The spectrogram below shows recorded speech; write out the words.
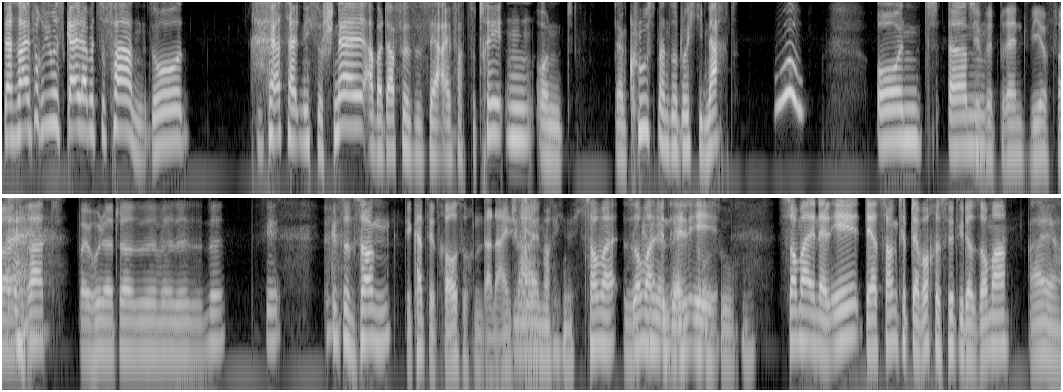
das war einfach übelst geil, damit zu fahren. So, du fährst halt nicht so schnell, aber dafür ist es sehr einfach zu treten und dann cruist man so durch die Nacht. Woo! Und ähm, Gibbet brennt, wir fahren Rad bei 100.000. Okay. Es gibt so einen Song, den kannst du jetzt raussuchen und dann nein, einspielen. mache ich nicht. Sommer, Sommer in LE. Sommer in LE, der Songtipp der Woche, es wird wieder Sommer. Ah ja.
